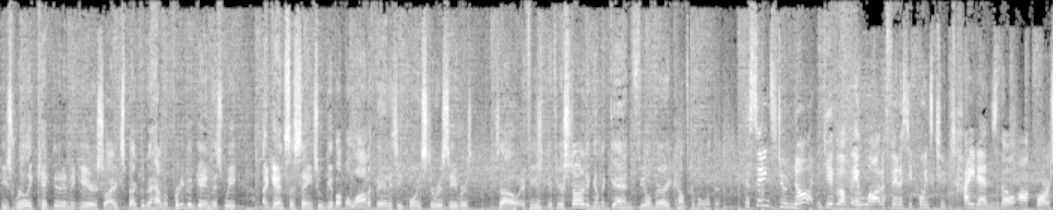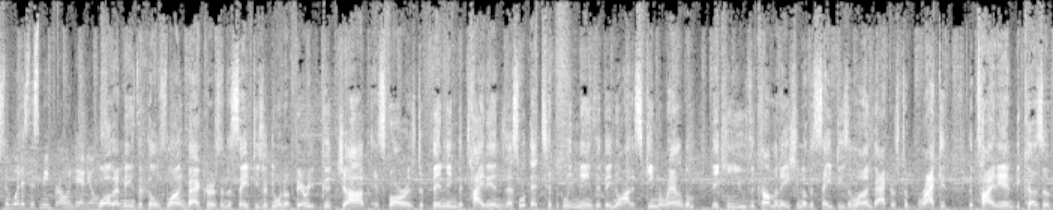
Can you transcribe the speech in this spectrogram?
he's really kicked it into gear. So I expect him to have a pretty good game this week against the Saints, who give up a lot of fantasy points to receivers. So if, he's, if you're starting him, again, feel very comfortable with him. The Saints do not give up a lot of fantasy points to tight ends, though, Akbar. So what does this mean for Owen Daniels? Well, that means that those linebackers and the safeties are doing a very good job as far as defending the tight ends. That's what that typically means. That they know how to scheme around them. They can use a combination of the safeties and linebackers to bracket the tight end because of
